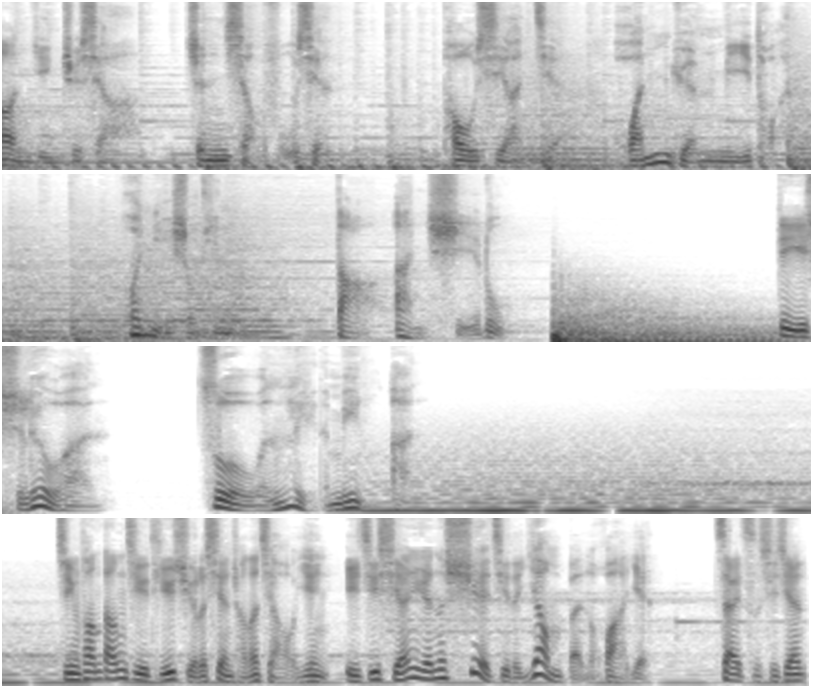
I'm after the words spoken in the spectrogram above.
暗影之下，真相浮现，剖析案件，还原谜团。欢迎收听《大案实录》第十六案：作文里的命案。警方当即提取了现场的脚印以及嫌疑人的血迹的样本化验。在此期间，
